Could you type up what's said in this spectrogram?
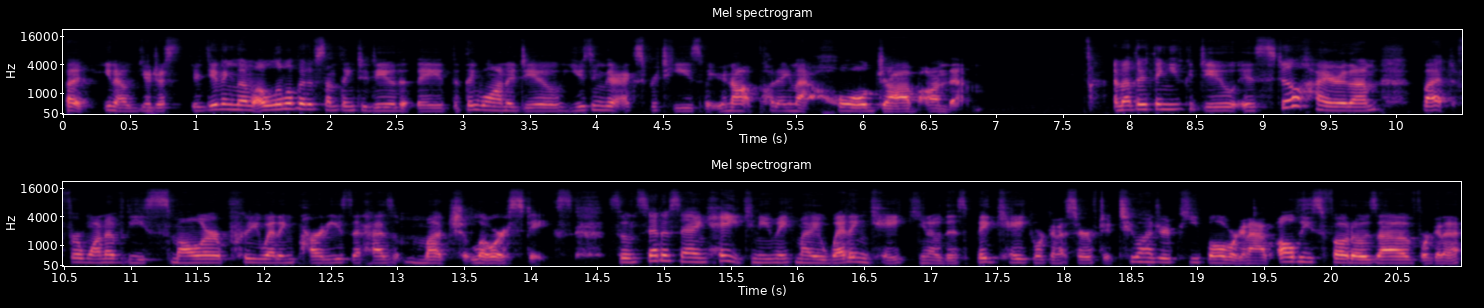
but you know you're just you're giving them a little bit of something to do that they that they want to do using their expertise but you're not putting that whole job on them Another thing you could do is still hire them, but for one of these smaller pre wedding parties that has much lower stakes. So instead of saying, hey, can you make my wedding cake? You know, this big cake we're going to serve to 200 people, we're going to have all these photos of, we're going to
